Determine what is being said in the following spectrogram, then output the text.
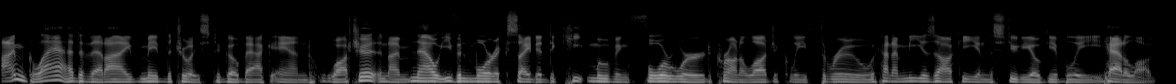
I'm glad that I made the choice to go back and watch it, and I'm now even more excited to keep moving forward chronologically through kind of Miyazaki and the Studio Ghibli catalog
